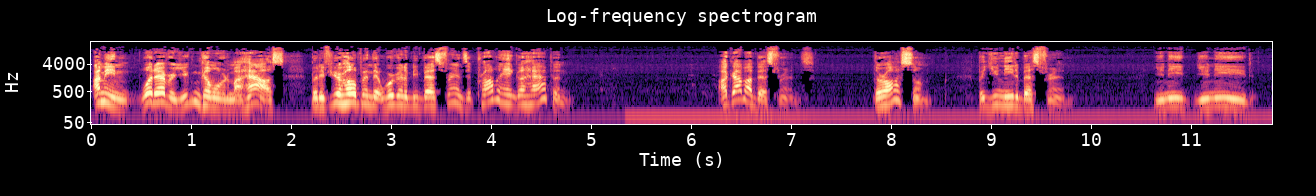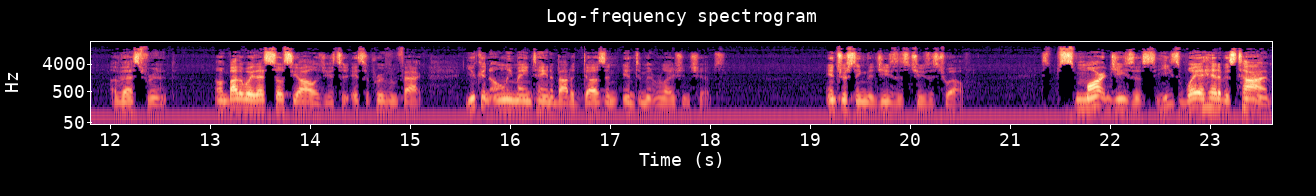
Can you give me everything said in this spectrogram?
I mean, whatever. You can come over to my house, but if you're hoping that we're going to be best friends, it probably ain't going to happen. I got my best friends; they're awesome, but you need a best friend. You need you need a best friend. Oh, by the way, that's sociology. It's a, it's a proven fact you can only maintain about a dozen intimate relationships. Interesting that Jesus chooses 12. Smart Jesus. He's way ahead of his time.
